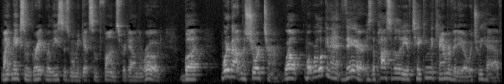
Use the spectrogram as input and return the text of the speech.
might make some great releases when we get some funds for down the road. But what about in the short term? Well, what we're looking at there is the possibility of taking the camera video, which we have,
